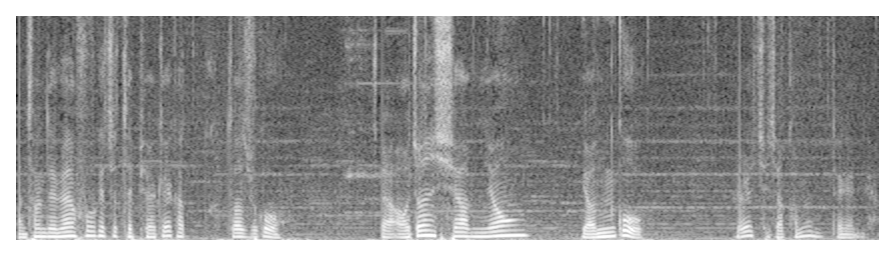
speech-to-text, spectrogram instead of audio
완성되면 후 개체 대표에게 갖- 갖다 주고 자, 어전 시합용 연구를 제작하면 되겠네요.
